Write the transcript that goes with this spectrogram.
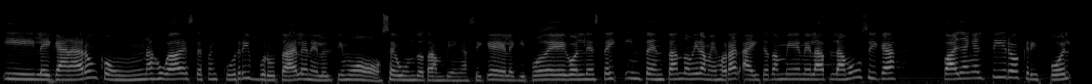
y le ganaron con una jugada de Stephen Curry brutal en el último segundo también. Así que el equipo de Golden State intentando, mira, mejorar. Ahí está también en el app la música. Falla en el tiro, Chris Paul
